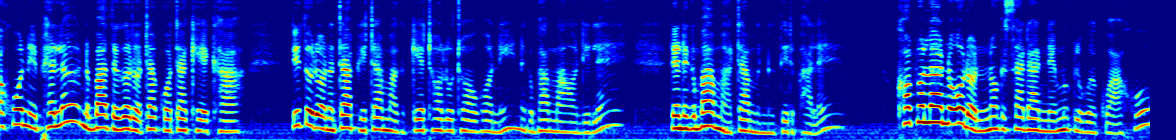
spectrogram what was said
အခုနေဖဲလနဘတကတော့တကောတခဲခါ ဒီတို့တော့နတဖေတာမှာကကဲထော်လို့ထော်ကောနေငကဘမအော်ဒီလေတဲ့ငကဘမှာတမနုတိတဖာလေခေါပလနိုဒနော့ကဆာဒနေမှုကလဝဲကွာဟို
